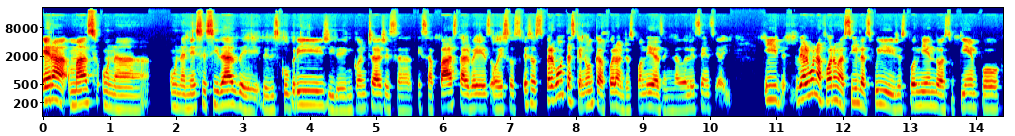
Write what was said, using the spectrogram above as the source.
era más una, una necesidad de, descubrir y de encontrar esa, esa, paz tal vez, o esos, esas preguntas que nunca fueron respondidas en la adolescencia. Y, y de, alguna forma sí las fui respondiendo a su tiempo,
